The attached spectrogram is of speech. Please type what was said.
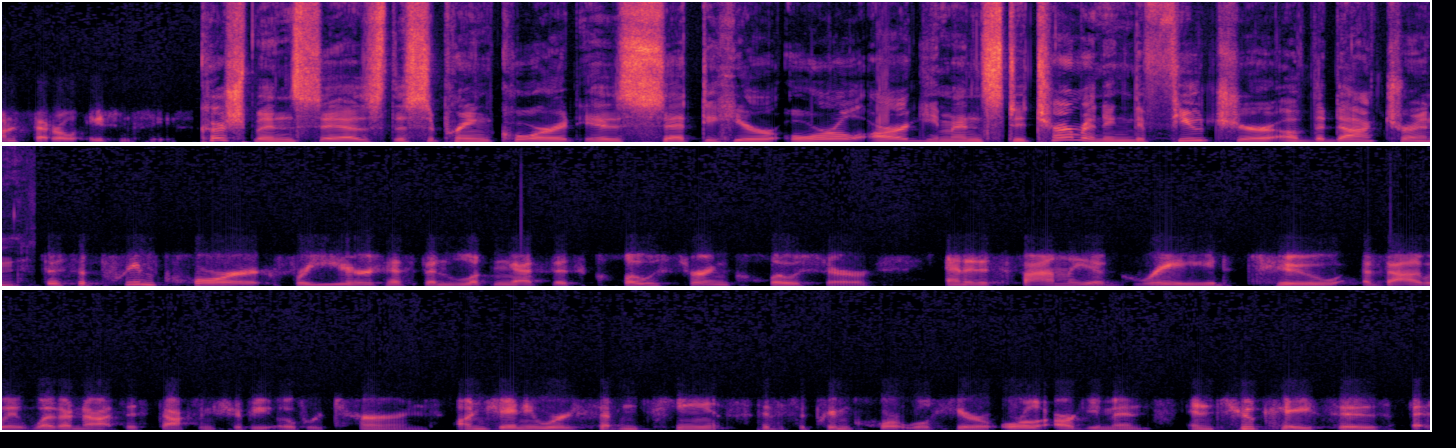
on federal agencies. Cushman says the Supreme Court is set to hear oral arguments determining the future of the doctrine. The Supreme Court for years has been looking at this closer and closer and it has finally agreed to evaluate whether or not this doctrine should be overturned. On January 17th, the Supreme Court will hear oral arguments in two cases that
